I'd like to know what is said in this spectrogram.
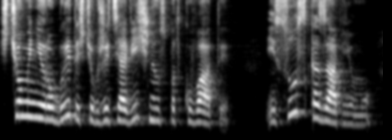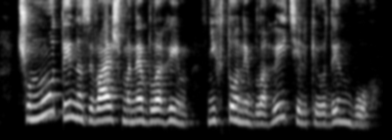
що мені робити, щоб життя вічне успадкувати? Ісус сказав йому: Чому ти називаєш мене благим? Ніхто не благий, тільки один Бог.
